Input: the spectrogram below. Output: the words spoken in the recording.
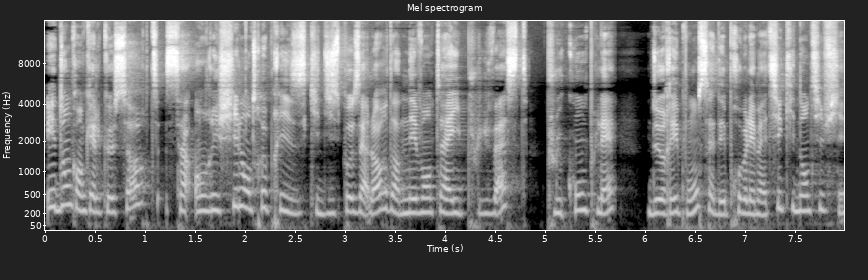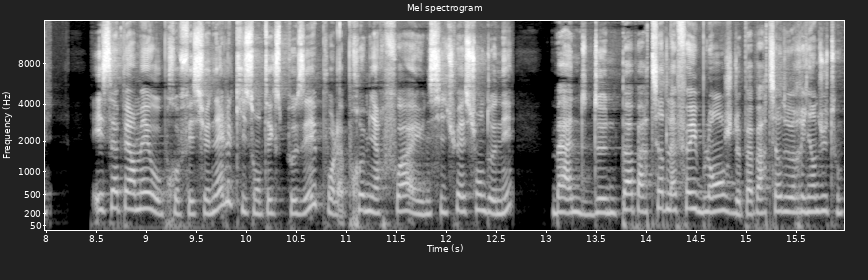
Et donc, en quelque sorte, ça enrichit l'entreprise, qui dispose alors d'un éventail plus vaste, plus complet, de réponses à des problématiques identifiées. Et ça permet aux professionnels qui sont exposés pour la première fois à une situation donnée, bah, de ne pas partir de la feuille blanche, de pas partir de rien du tout.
